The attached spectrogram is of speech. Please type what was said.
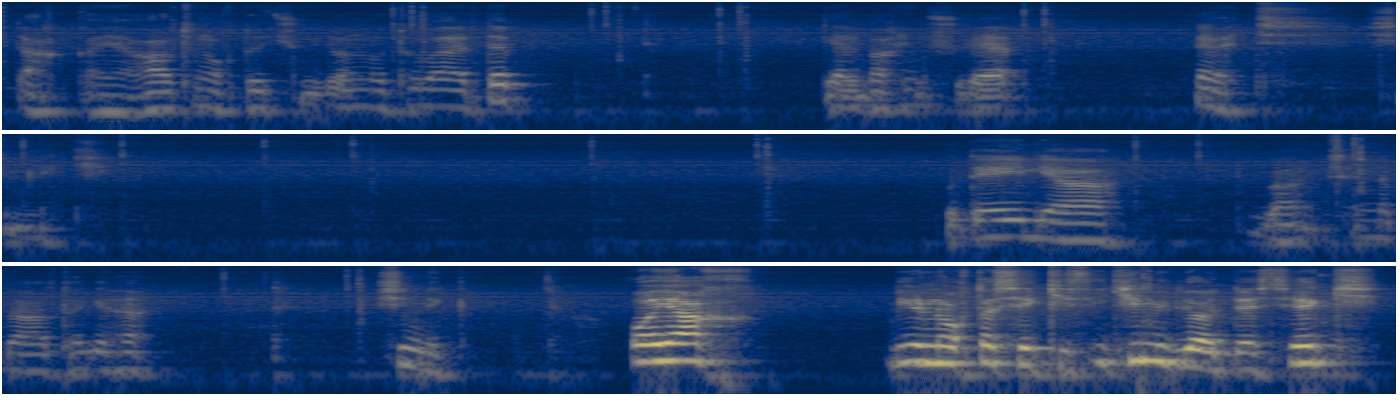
Bir dakika ya 6.3 milyon lotu vardı. Gel bakayım şuraya. Evet. Şimdilik. Bu değil ya. Dur bakayım, Sen de bir alta gel. Heh. Şimdi Oyak 1.8 2 milyon desek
